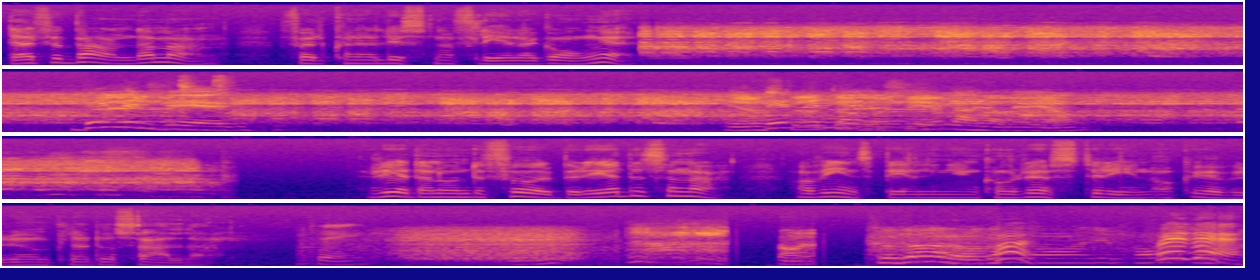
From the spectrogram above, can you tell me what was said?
Därför bandar man för att kunna lyssna flera gånger. Det är väl hög. Det är ja. Redan under förberedelserna av inspelningen kom röster in och överrumplade oss alla. Sådär då. Vad är det?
